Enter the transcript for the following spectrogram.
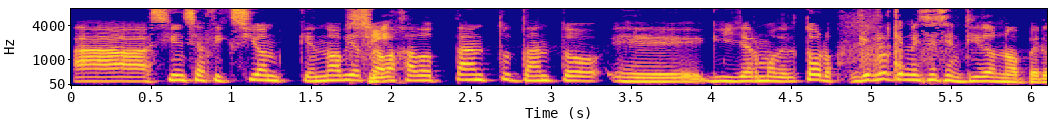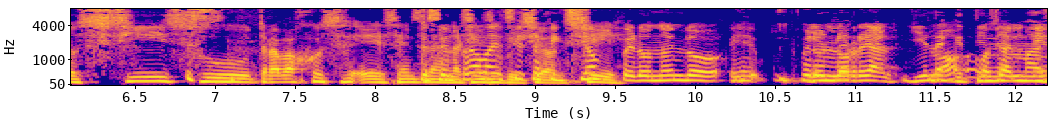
a ciencia ficción que no había Sí. trabajado tanto, tanto eh, Guillermo del Toro. Yo creo que en ese sentido no, pero sí su trabajo se eh, Se centra en la centraba ciencia en ciencia ficción, sí. pero no en lo, eh, Y- pero y en lo la- real. Y es la ¿no? que O tiene sea, en- más,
